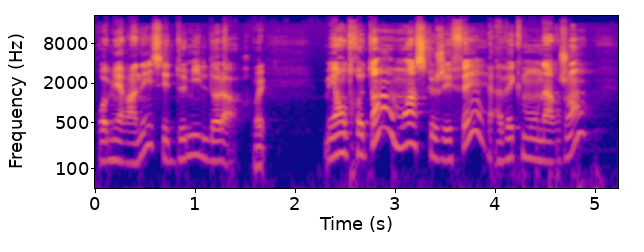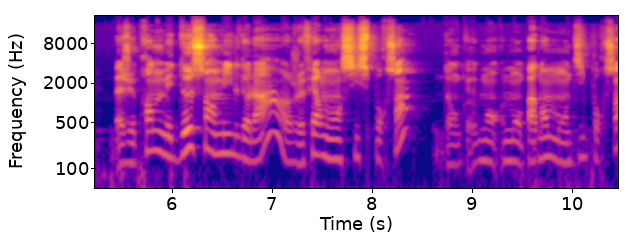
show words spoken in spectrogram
première année, c'est 2000 dollars. Oui. Mais entre-temps, moi, ce que j'ai fait avec mon argent, bah, je vais prendre mes 200 000 dollars, je vais faire mon 6%, donc euh, mon, mon- pardon, mon 10%,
